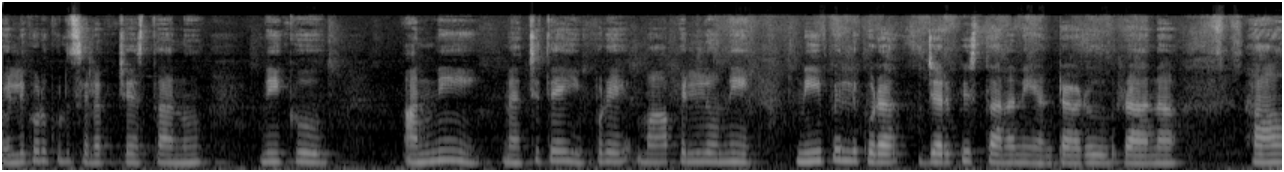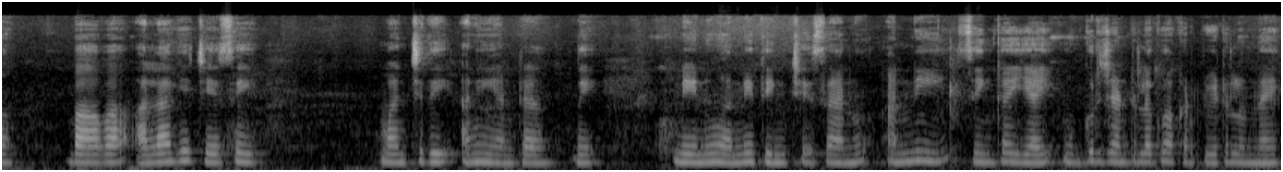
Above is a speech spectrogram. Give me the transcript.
పెళ్ళి కొడుకును సెలెక్ట్ చేస్తాను. నీకు అన్నీ నచ్చితే ఇప్పుడే మా పెళ్ళిలోని నీ పెళ్ళి కూడా జరిపిస్తానని అంటాడు రానా. హా బావా అలాగే చేసి మంచిది అని అంటుంది. నేను అన్నీ థింక్ చేశాను అన్నీ సింక్ అయ్యాయి. ముగ్గురు జంటలకు అక్కడ పీటలు ఉన్నాయి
